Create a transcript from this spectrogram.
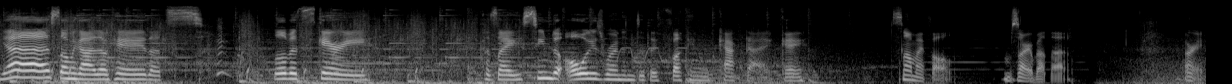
Yes! Oh my god, okay, that's a little bit scary. Because I seem to always run into the fucking cacti, okay? It's not my fault. I'm sorry about that. Alright.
